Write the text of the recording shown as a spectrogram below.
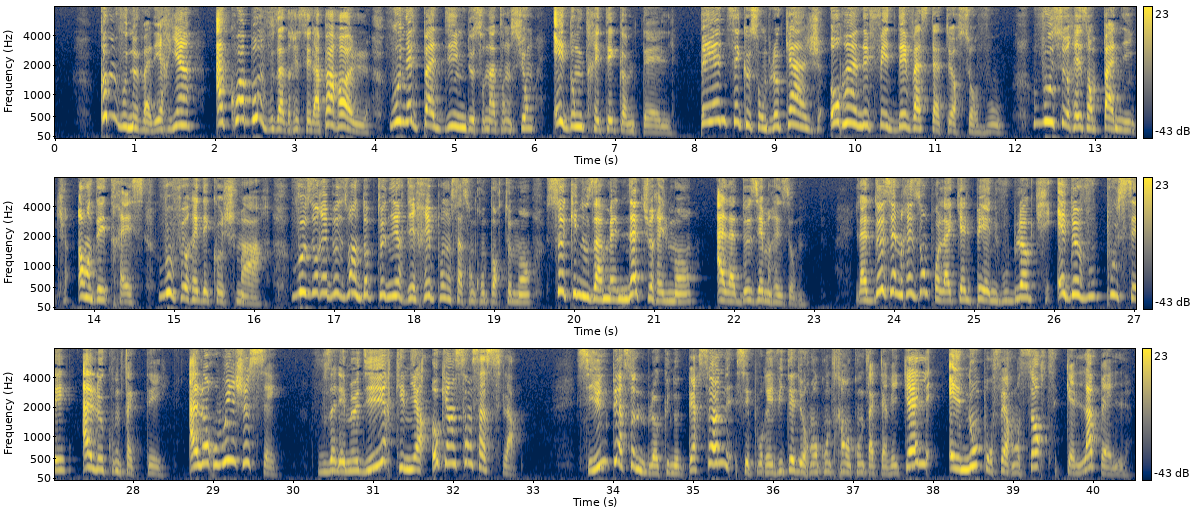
Comme vous ne valez rien, à quoi bon vous adresser la parole? Vous n'êtes pas digne de son attention et donc traité comme tel. PN sait que son blocage aura un effet dévastateur sur vous. Vous serez en panique, en détresse, vous ferez des cauchemars. Vous aurez besoin d'obtenir des réponses à son comportement, ce qui nous amène naturellement à la deuxième raison. La deuxième raison pour laquelle PN vous bloque est de vous pousser à le contacter. Alors oui, je sais. Vous allez me dire qu'il n'y a aucun sens à cela. Si une personne bloque une autre personne, c'est pour éviter de rencontrer en contact avec elle et non pour faire en sorte qu'elle l'appelle.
